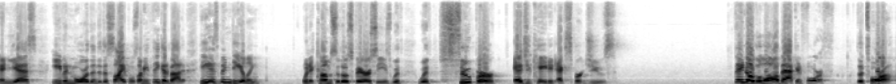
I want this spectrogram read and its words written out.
And yes, even more than the disciples. I mean, thinking about it, he has been dealing when it comes to those Pharisees with, with super educated expert Jews. They know the law back and forth, the Torah.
